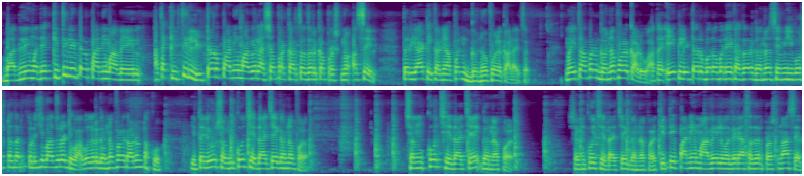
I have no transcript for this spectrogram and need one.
बादलीमध्ये किती लिटर पाणी मावेल? आता किती लिटर पाणी मावेल अशा प्रकारचा जर का प्रश्न असेल तर या ठिकाणी आपण घनफळ काढायचं. मग इथं आपण घनफळ काढू. आता एक लिटर बरोबर एक हजार घन सेमी ही गोष्ट तर थोडीशी बाजूला ठेवू. अगोदर घनफळ काढून टाकू. इथं लिहू शंकुछेदाचे घनफळ. शंकुछेदाचे घनफळ. शंकुछेदाचे घनफळ. किती पाणी मावेल वगैरे असा जर प्रश्न असेल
